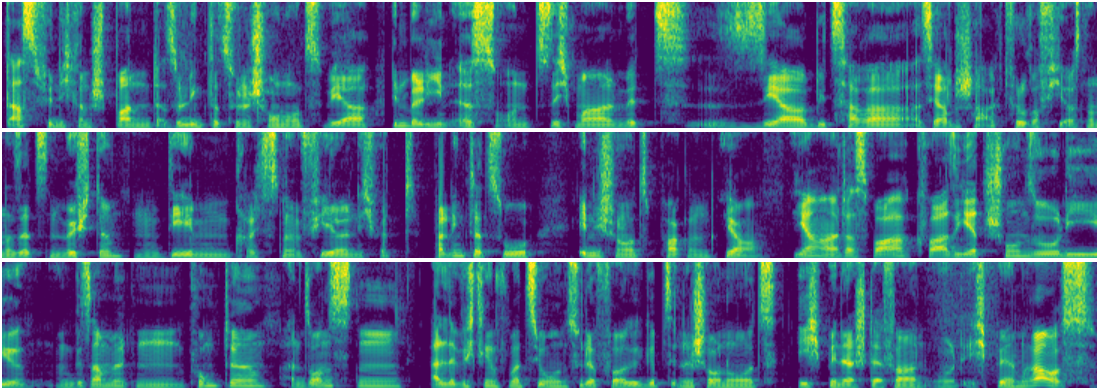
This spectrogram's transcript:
das finde ich ganz spannend. Also Link dazu in den Show Notes, wer in Berlin ist und sich mal mit sehr bizarrer asiatischer Aktfotografie auseinandersetzen möchte, dem kann ich das nur empfehlen. Ich werde ein paar Links dazu in die Show Notes packen. Ja, ja, das war quasi jetzt schon so die gesammelten Punkte. Ansonsten alle wichtigen Informationen zu der Folge gibt es in den Show Notes. Ich bin der Stefan und ich bin raus.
